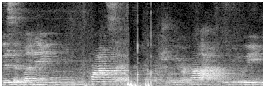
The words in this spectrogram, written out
disciplining process, intellectually or not, is really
